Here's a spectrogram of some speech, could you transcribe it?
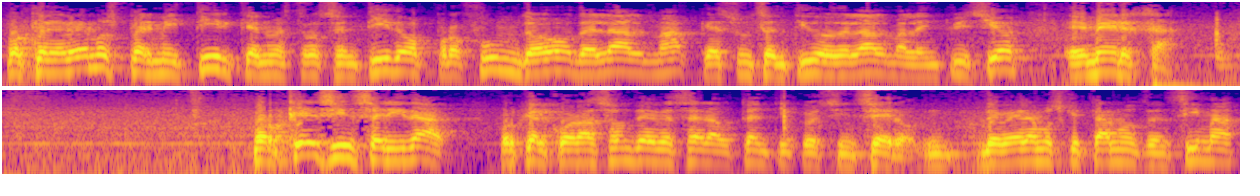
Porque debemos permitir que nuestro sentido profundo del alma, que es un sentido del alma, la intuición, emerja. ¿Por qué sinceridad? Porque el corazón debe ser auténtico y sincero. Deberemos quitarnos de encima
